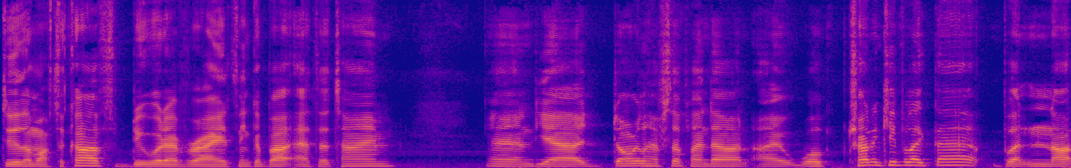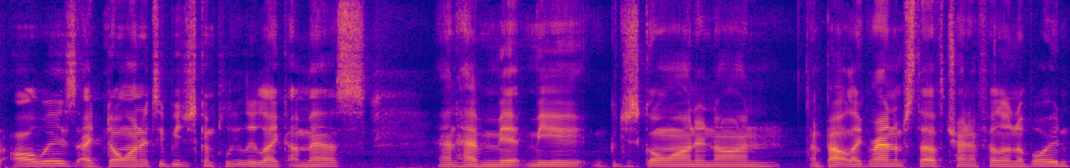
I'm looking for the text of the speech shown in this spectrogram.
do them off the cuff, do whatever I think about at the time. And yeah, I don't really have stuff planned out. I will try to keep it like that, but not always. I don't want it to be just completely like a mess and have me, me just go on and on about like random stuff trying to fill in a void.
